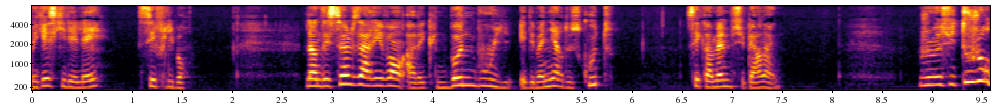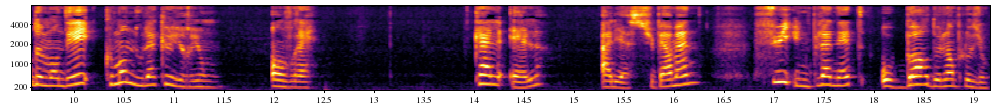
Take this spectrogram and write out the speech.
Mais qu'est-ce qu'il est laid? C'est flippant. L'un des seuls arrivants avec une bonne bouille et des manières de scout, c'est quand même Superman. Je me suis toujours demandé comment nous l'accueillerions en vrai. Kal-El, alias Superman, fuit une planète au bord de l'implosion,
